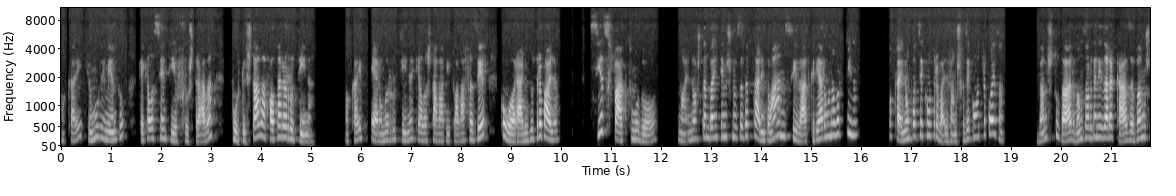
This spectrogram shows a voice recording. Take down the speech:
ok? Que o movimento, que é que ela se sentia frustrada, porque lhe estava a faltar a rotina. Ok? Era uma rotina que ela estava habituada a fazer com o horário do trabalho. Se esse facto mudou, é? nós também temos que nos adaptar. Então há a necessidade de criar uma nova rotina. Ok, não pode ser com o trabalho, vamos fazer com outra coisa. Vamos estudar, vamos organizar a casa, vamos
